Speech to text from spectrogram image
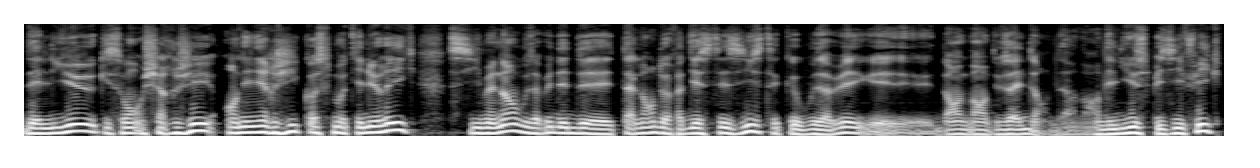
des lieux qui sont chargés en énergie cosmotellurique. Si maintenant vous avez des, talents de radiesthésiste et que vous avez dans, dans, vous allez dans, des lieux spécifiques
